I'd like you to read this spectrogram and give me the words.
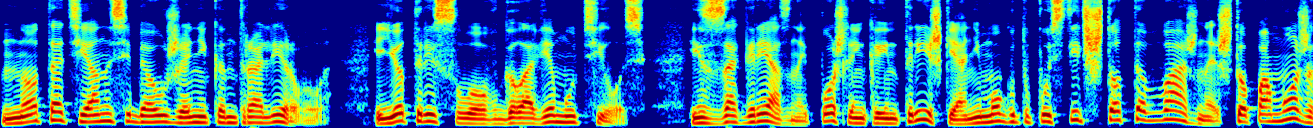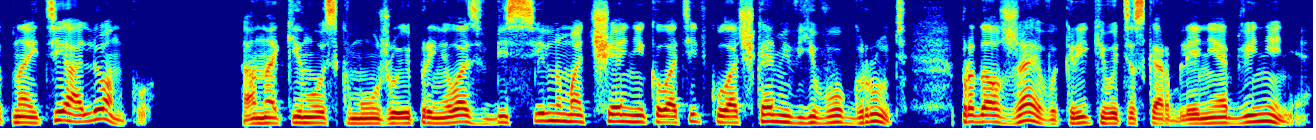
но Татьяна себя уже не контролировала. Ее трясло, в голове мутилось. Из-за грязной, пошленькой интрижки они могут упустить что-то важное, что поможет найти Аленку. Она кинулась к мужу и принялась в бессильном отчаянии колотить кулачками в его грудь, продолжая выкрикивать оскорбления и обвинения.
